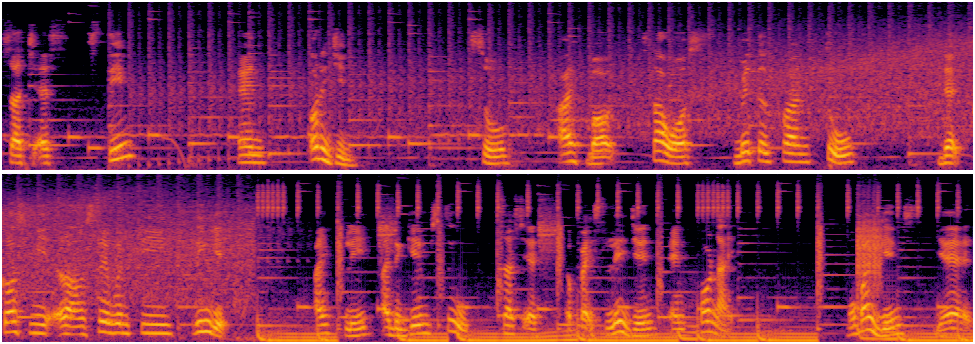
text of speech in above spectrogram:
such as Steam and Origin. So, I've bought Star Wars Battlefront 2 that cost me around 70 ringgit. I play other games too, such as Apex Legends and Fortnite. Mobile games? Yes.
